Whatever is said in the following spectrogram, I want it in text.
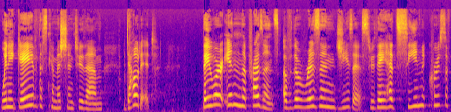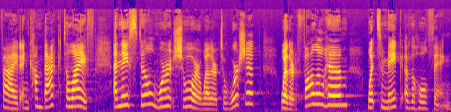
when he gave this commission to them doubted. They were in the presence of the risen Jesus, who they had seen crucified and come back to life, and they still weren't sure whether to worship, whether to follow him, what to make of the whole thing.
